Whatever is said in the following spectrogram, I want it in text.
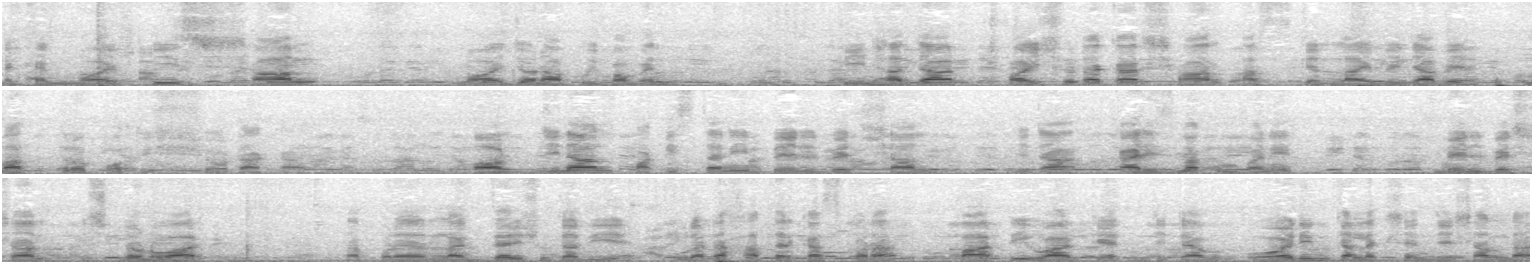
দেখেন, নয় পিস শাল, নয় জন আপুই পাবেন। তিন হাজার ছয়শো টাকার শাল আজকের লাইভে যাবে, মাত্র পঁচিশশো টাকায় অরিজিনাল পাকিস্তানি বেলভেট শাল, যেটা কারিজমা কোম্পানির বেলভেট শাল স্টোন ওয়ার্ক তারপরে লাক্সারি সুতা দিয়ে পুরাটা হাতের কাজ করা পার্টি ওয়ার্কের যেটা ওয়েডিং কালেকশন যে শালটা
